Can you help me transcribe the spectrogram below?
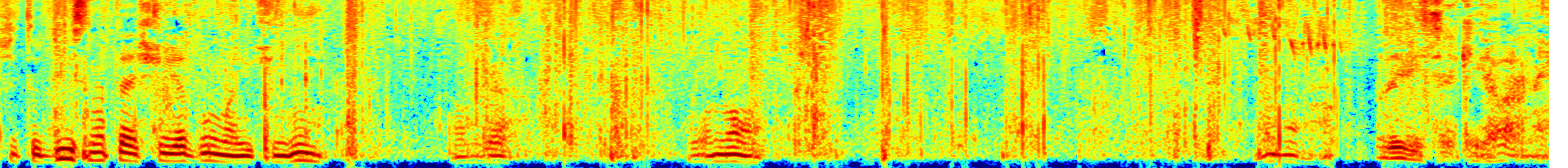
чи то дійсно те, що я думаю, чи ні. А вже воно. Дивіться, який гарний,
